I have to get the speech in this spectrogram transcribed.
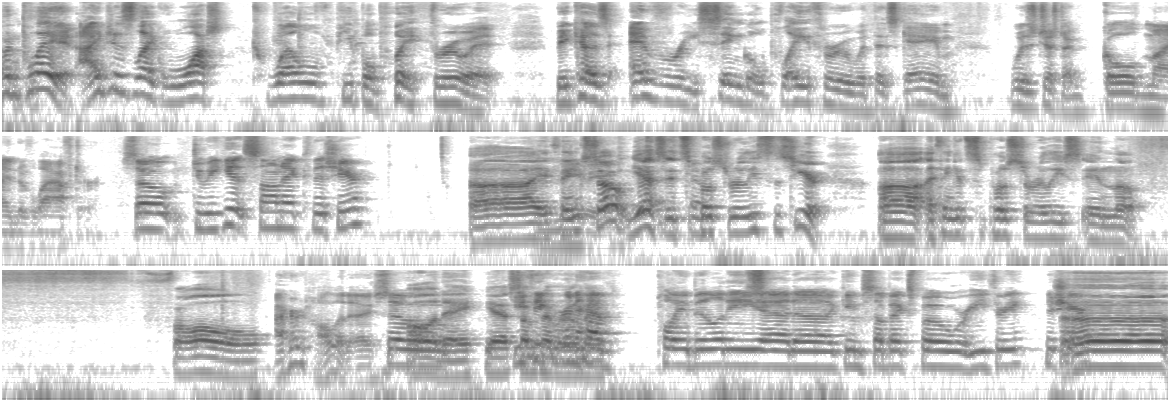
laughable. play it. I just like watched 12 people play through it because every single playthrough with this game was just a gold mine of laughter. so, do we get Sonic this year? Uh, I think so. Yes, it's supposed to release this year. Uh, I think it's supposed to release in the f- fall I heard holiday. So, holiday. Yeah, do you think sometime we're gonna have playability at uh, GameStop Expo or E3 this year? Uh,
